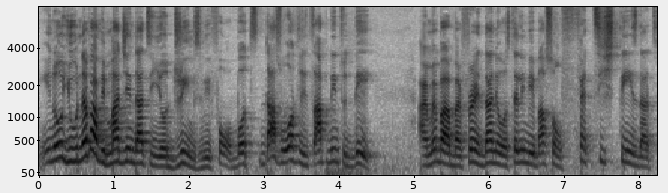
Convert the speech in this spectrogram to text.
You know, you would never have imagined that in your dreams before, but that's what is happening today. I remember my friend Daniel was telling me about some fetish things that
